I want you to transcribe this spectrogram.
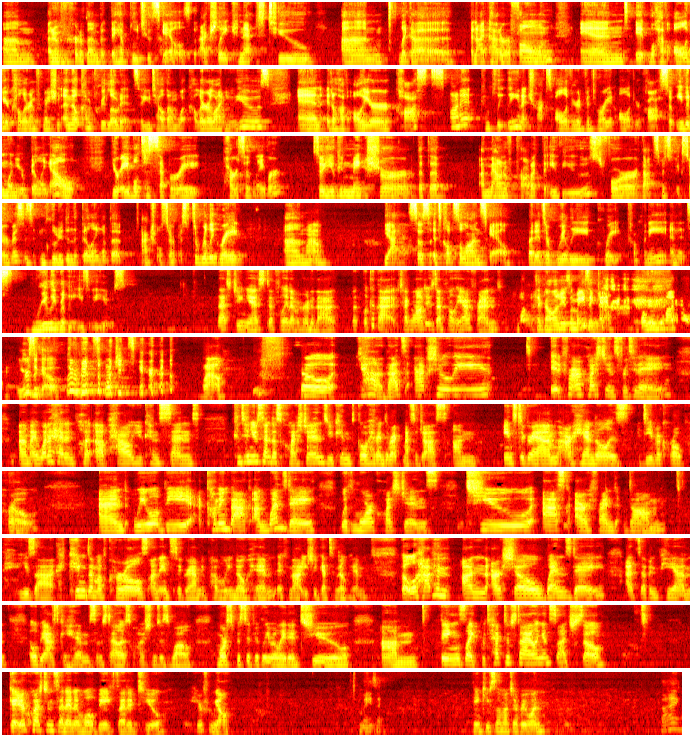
Um, i don't know if you've heard of them but they have bluetooth scales that actually connect to um, like a an iPad or a phone, and it will have all of your color information, and they'll come preloaded. So you tell them what color line you use, and it'll have all your costs on it completely, and it tracks all of your inventory and all of your costs. So even when you're billing out, you're able to separate parts and labor, so you can make sure that the amount of product that you've used for that specific service is included in the billing of the actual service. It's a really great. Um, wow. Yeah, so it's called Salon Scale, but it's a really great company and it's really, really easy to use. That's genius. Definitely never heard of that. But look at that. Technology is definitely our friend. technology is amazing now. years ago. so much easier. Wow. So yeah, that's actually it for our questions for today. Um, I went ahead and put up how you can send, continue to send us questions. You can go ahead and direct message us on Instagram. Our handle is DevaCurl Pro. And we will be coming back on Wednesday with more questions to ask our friend Dom. He's a Kingdom of Curls on Instagram. You probably know him. If not, you should get to know him. But we'll have him on our show Wednesday at 7 p.m. And we'll be asking him some stylist questions as well, more specifically related to um, things like protective styling and such. So get your questions sent in and we'll be excited to hear from y'all. Amazing. Thank you so much, everyone. Bye.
